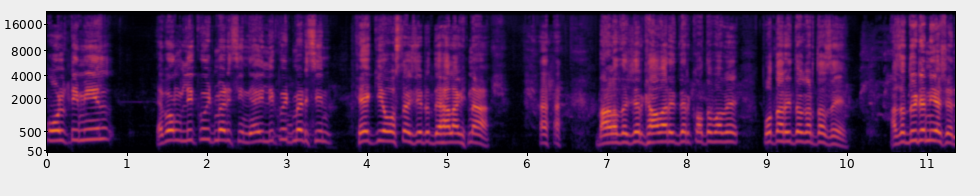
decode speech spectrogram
পোলট্রি মিল এবং লিকুইড মেডিসিন। এই লিকুইড মেডিসিন খেয়ে কী অবস্থা হয়েছে একটু দেখা লাগে না? বাংলাদেশের খাবারিদের কতভাবে প্রতারিত করতেছে? আচ্ছা দুইটা নিয়ে আসেন।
